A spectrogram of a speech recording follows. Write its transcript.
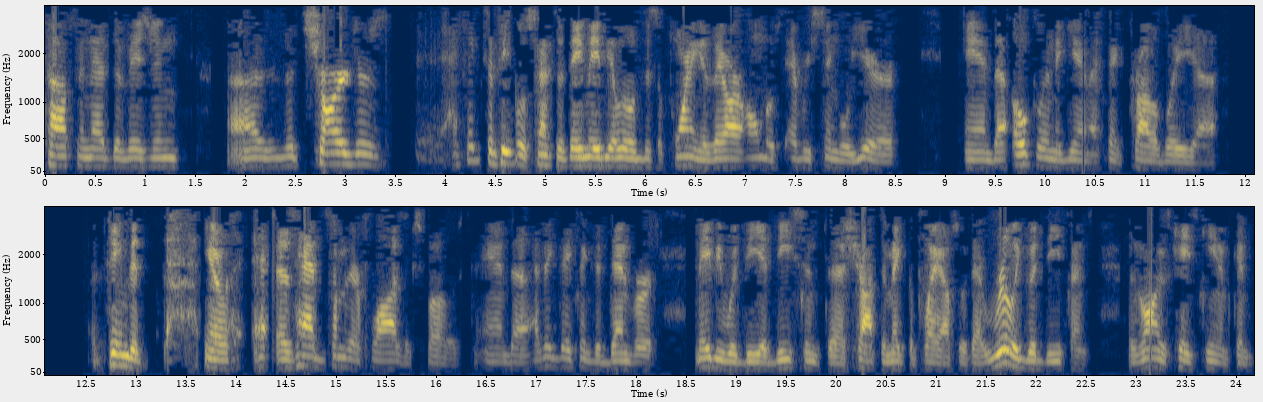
tough in that division. Uh, the Chargers, I think some people sense that they may be a little disappointing as they are almost every single year. And uh, Oakland again, I think probably uh, a team that you know has had some of their flaws exposed, and uh, I think they think that Denver maybe would be a decent uh, shot to make the playoffs with that really good defense. As long as Case Keenum can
